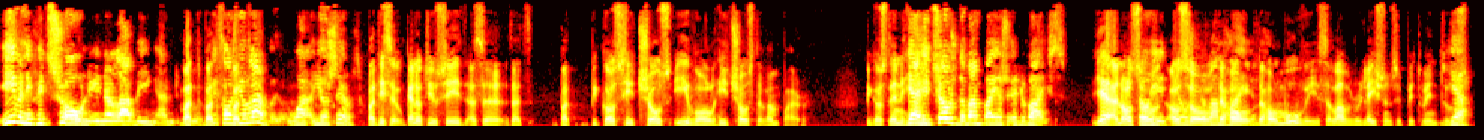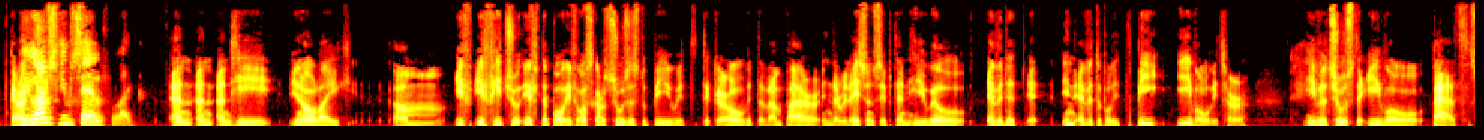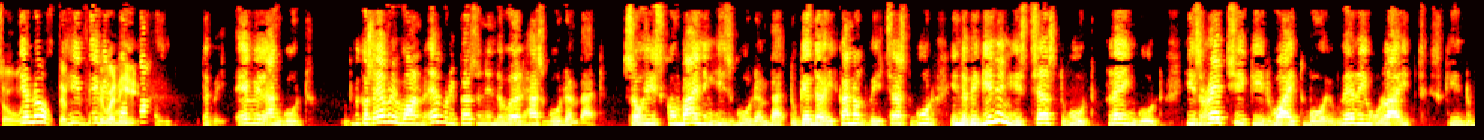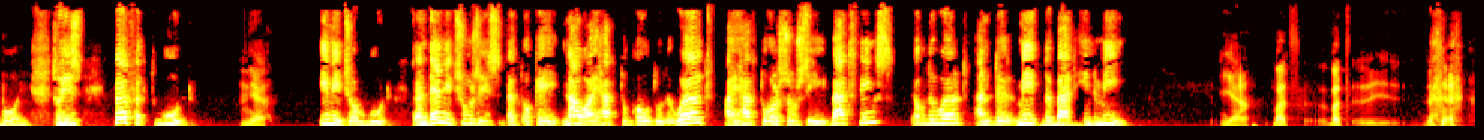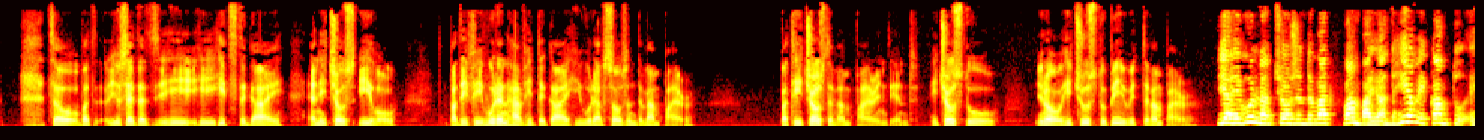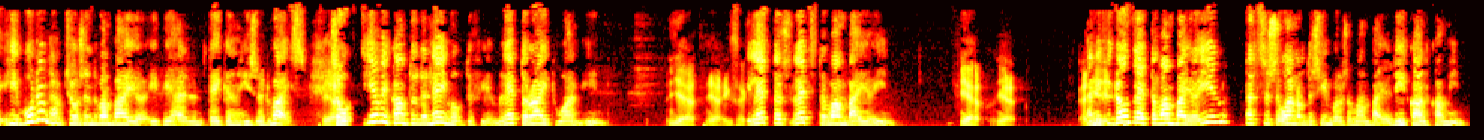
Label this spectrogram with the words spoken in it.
Even if it's shown in a loving and But- but- because but- you love yourself. but this cannot you see it as a that? But because he chose evil, he chose the vampire. Because then he yeah, he chose the vampire's advice. Yeah, and also So also the the, whole the whole movie is a love relationship between two Yeah, characters. he loves himself, like. and and and he you know like um if if he cho- if the boy if Oscar chooses to be with the girl with the vampire in the relationship then he will evident inevitably be evil with her he will choose the evil path so You know, the- he, they the- will when he evil and good. Because everyone, every person in the world has good and bad. So he's combining his good and bad together. He cannot be just good. In the beginning, he's just good, plain good. He's red-cheeked white boy, very light-skinned boy. So he's perfect good yeah image of good. And then he chooses that, okay, now I have to go to the world. I have to also see bad things of the world and uh, meet the bad in me. Yeah, but but so but you said that he he hits the guy and he chose evil. But if he wouldn't have hit the guy, he would have chosen the vampire. But he chose the vampire in the end. He chose to, you know, he chose to be with the vampire. Yeah, he wouldn't have chosen the va- vampire. And here we come to, he wouldn't have chosen the vampire if he hadn't taken his advice. Yeah. So here we come to the name of the film. Let the right one in. yeah, yeah, exactly. Let us, let the vampire in. Yeah, yeah. And, if you don't let the vampire in, that's just one of the symbols of vampire. He can't come in.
